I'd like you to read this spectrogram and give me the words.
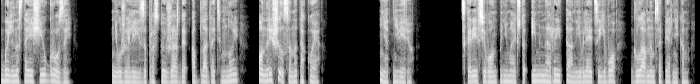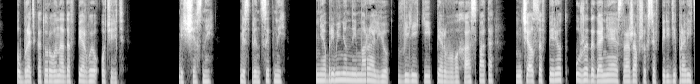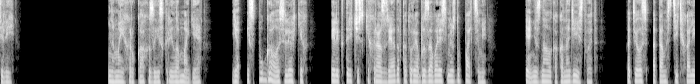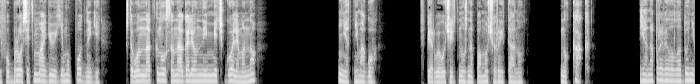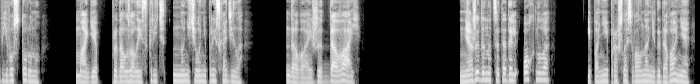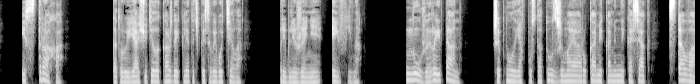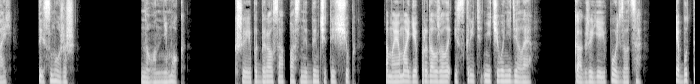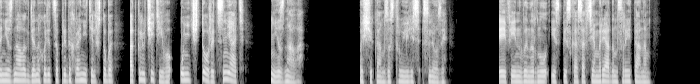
были настоящей угрозой? Неужели из-за простой жажды обладать мной он решился на такое? Нет, не верю. Скорее всего, он понимает, что именно Рейтан является его главным соперником, убрать которого надо в первую очередь бесчестный, беспринципный, необремененный моралью великий первого Хааспата, мчался вперед, уже догоняя сражавшихся впереди правителей. На моих руках заискрила магия. Я испугалась легких электрических разрядов, которые образовались между пальцами. Я не знала, как она действует. Хотелось отомстить халифу, бросить магию ему под ноги, чтобы он наткнулся на оголенный меч голема, но Нет, не могу. В первую очередь нужно помочь Рейтану. Но как? Я направила ладони в его сторону. Магия продолжала искрить, но ничего не происходило. «Давай же, давай!» Неожиданно цитадель охнула, и по ней прошлась волна негодования и страха, которую я ощутила каждой клеточкой своего тела. Приближение Эйфина. «Ну же, Рейтан!» — шепнула я в пустоту, сжимая руками каменный косяк. «Вставай! Ты сможешь!» Но он не мог. К шее подбирался опасный дымчатый щуп, а моя магия продолжала искрить, ничего не делая. Как же ею пользоваться? Я будто не знала, где находится предохранитель, чтобы отключить его, уничтожить, снять. Не знала. По щекам заструились слезы. Эйфин вынырнул из песка совсем рядом с Рейтаном.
